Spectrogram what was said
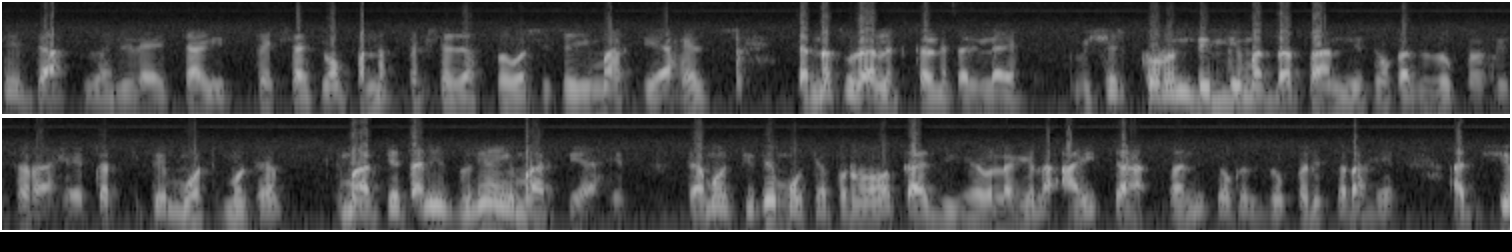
ते जास्त झालेलं आहे चाळीसपेक्षा किंवा पन्नासपेक्षा जास्त वर्षाच्या इमारती आहेत त्यांना सुद्धा अलर्ट करण्यात आलेलं आहे. विशेष करून दिल्लीमधला चांदणी चौकाचा जो परिसर आहे तर तिथे मोठमोठ्या इमारती आहेत आणि जुन्या इमारती आहेत. त्यामुळे तिथे मोठ्या प्रमाणावर काळजी घ्यावी लागेल आणि चांदणी चौकाचा जो परिसर आहे अतिशय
